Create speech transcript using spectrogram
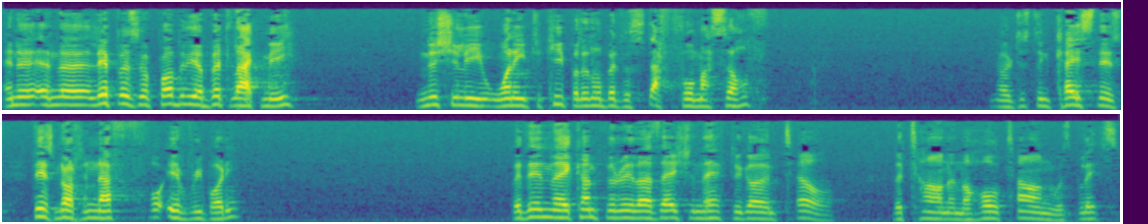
And the, and the lepers were probably a bit like me, initially wanting to keep a little bit of stuff for myself. You know, just in case there's, there's not enough for everybody. But then they come to the realization they have to go and tell the town, and the whole town was blessed.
